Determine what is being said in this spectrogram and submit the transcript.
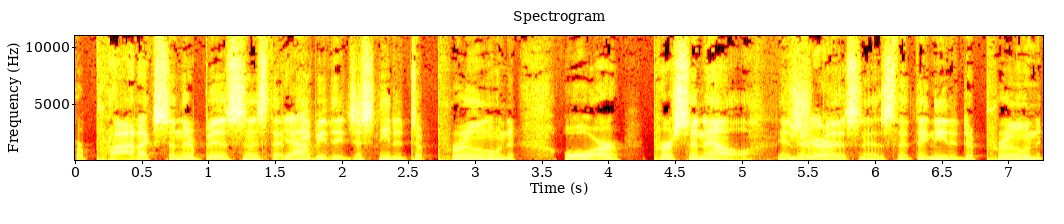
or products in their business that Yeah. maybe they just needed to prune or personnel in their Sure. business that they needed to prune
